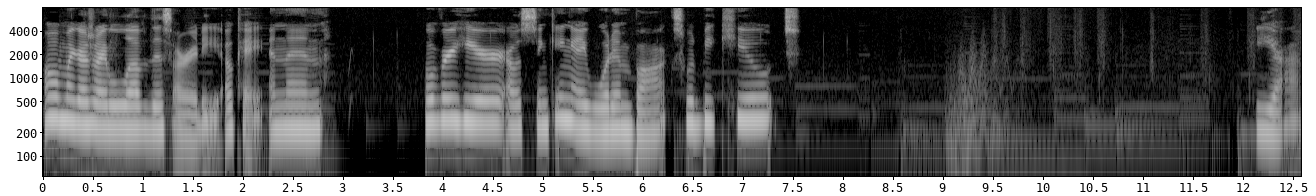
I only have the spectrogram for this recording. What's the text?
Oh my gosh, I love this already. Okay, and then over here, I was thinking a wooden box would be cute. Yeah.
